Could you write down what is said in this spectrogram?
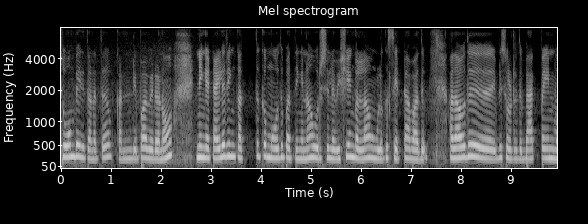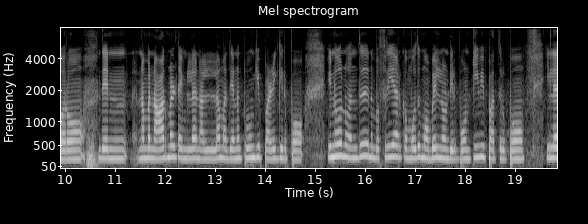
சோம்பேறித்தனத்தை கண்டிப்பாக விடணும். நீங்கள் டைலரிங் கத் கற்றுக்கும் போது பார்த்திங்கன்னா ஒரு சில விஷயங்கள்லாம் உங்களுக்கு செட் ஆகாது. அதாவது எப்படி சொல்கிறது பேக் பெயின் வரும். தென் நம்ம நார்மல் டைமில் நல்லா மத்தியானம் தூங்கி பழகியிருப்போம். இன்னொன்று வந்து நம்ம ஃப்ரீயாக இருக்கும் போது மொபைல் நோண்டியிருப்போம் டிவி பார்த்துருப்போம் இல்லை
